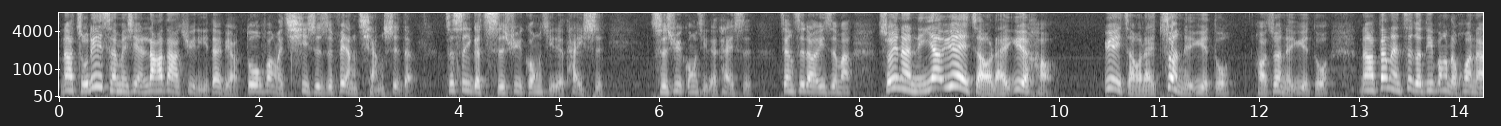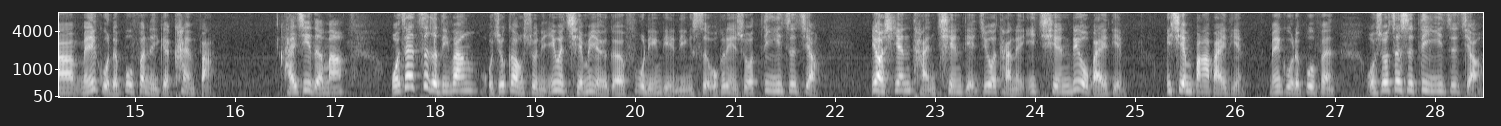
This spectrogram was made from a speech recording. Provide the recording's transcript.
那主力成本线拉大距离，代表多方的气势是非常强势的，这是一个持续攻击的态势，持续攻击的态势，这样知道意思吗？所以呢，你要越早来越好，越早来赚的越多，好赚的越多。那当然这个地方的话呢，美股的部分的一个看法，还记得吗？我在这个地方，我就告诉你，因为前面有一个负零点零四，我跟你说，第一只脚要先弹千点，结果弹了一千六百点、一千八百点，美股的部分，我说这是第一只脚。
